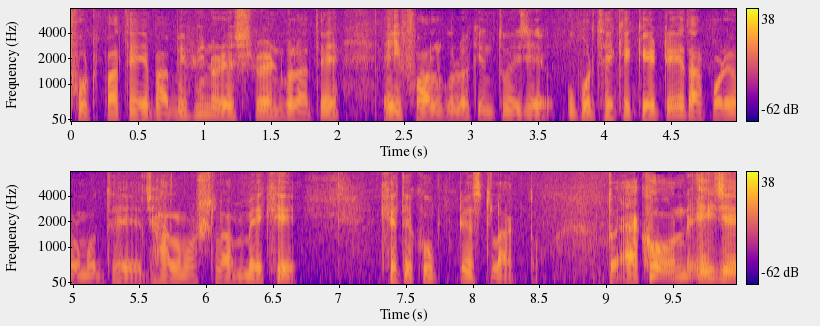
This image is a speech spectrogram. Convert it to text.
ফুটপাতে বা বিভিন্ন রেস্টুরেন্টগুলোতে এই ফলগুলো কিন্তু এই যে উপর থেকে কেটে তারপরে ওর মধ্যে ঝাল মশলা মেখে খেতে খুব টেস্ট লাগতো। তো এখন এই যে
